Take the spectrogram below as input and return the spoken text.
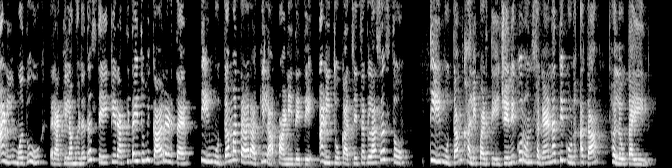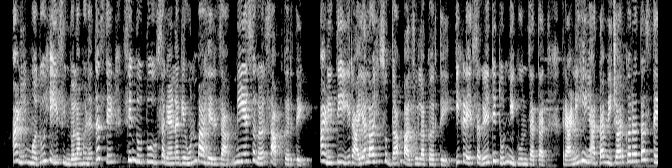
आणि मधू राखीला म्हणत असते की राखीताई तुम्ही का रडताय? ती मुद्दाम आता राखीला पाणी देते आणि तो काचेचा ग्लास असतो. ती मुद्दाम खाली पाडते जेणेकरून सगळ्यांना तिकून आता हलवता येईल. आणि मधू ही सिंधूला म्हणत असते सिंधू तू सगळ्यांना घेऊन बाहेर जा मी हे सगळं साफ करते. आणि ती रायालाही सुद्धा बाजूला करते. इकडे सगळे तिथून निघून जातात. राणीही आता विचार करत असते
